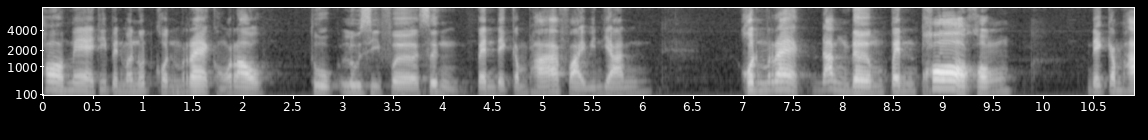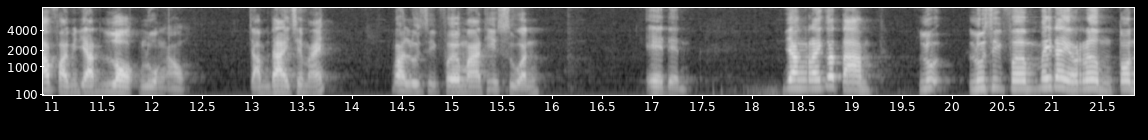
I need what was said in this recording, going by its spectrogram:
พ่อแม่ที่เป็นมนุษย์คนแรกของเราถูกลูซิเฟอร์ ซึ่งเป็นเด็กกำพร้าฝ่ายวิญญาณ คนแรกดั้งเดิมเป็นพ่อของเด็กกำพร้าฝ่ายวิญญาณหลอกลวงเอาจำได้ใช่ไหม ว่าลูซิเฟอร์มาที่สวนเอเดน อย่างไรก็ตาม ลูซิเฟอร์ไม่ได้เริ่มต้น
